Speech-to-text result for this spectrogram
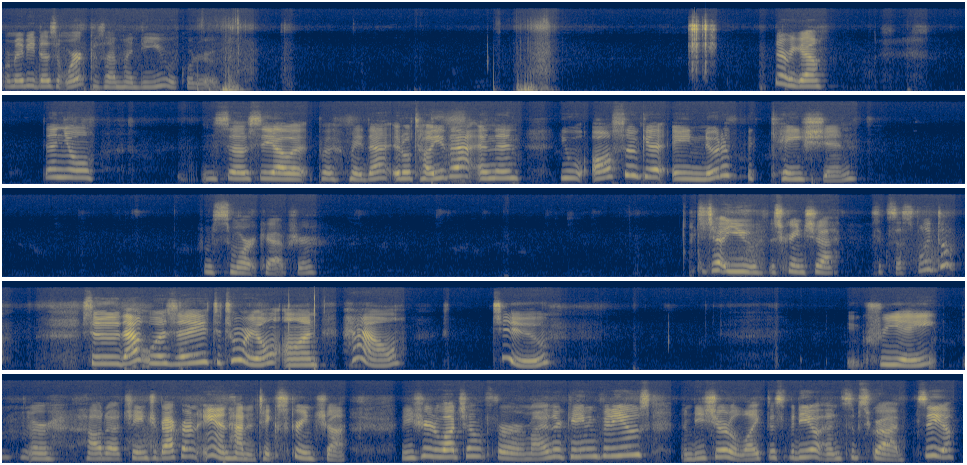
Or maybe it doesn't work because I have my DU recorder open. There we go. Then you'll, so see how it put, made that? It'll tell you that, and then you will also get a notification from Smart Capture to tell you the screenshot successfully took. So that was a tutorial on how to create or how to change your background and how to take a screenshot. Be sure to watch out for my other gaming videos and be sure to like this video and subscribe. See ya!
